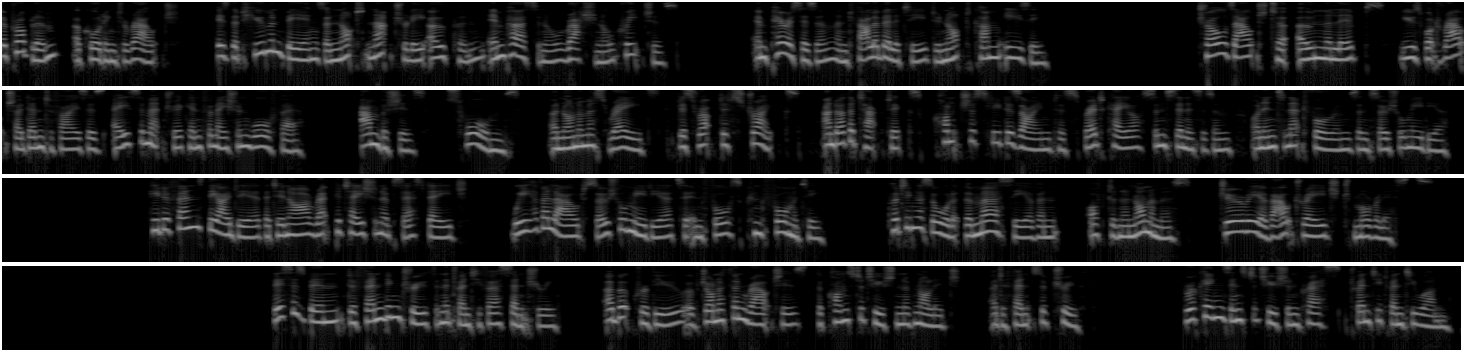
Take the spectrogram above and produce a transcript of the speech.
The problem, according to Rauch, is that human beings are not naturally open, impersonal, rational creatures. Empiricism and fallibility do not come easy. Trolls out to own the libs use what Rauch identifies as asymmetric information warfare ambushes, swarms, anonymous raids, disruptive strikes, and other tactics consciously designed to spread chaos and cynicism on internet forums and social media. He defends the idea that in our reputation obsessed age, we have allowed social media to enforce conformity, putting us all at the mercy of an, often anonymous, jury of outraged moralists. This has been Defending Truth in the 21st Century, a book review of Jonathan Rauch's The Constitution of Knowledge, A Defense of Truth. Brookings Institution Press 2021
